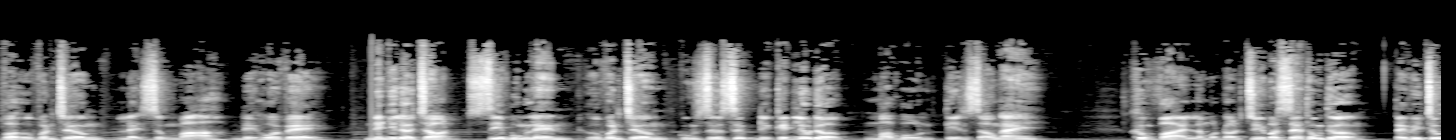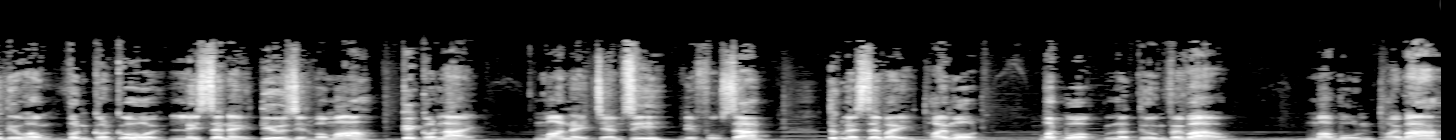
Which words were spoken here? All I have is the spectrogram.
Và Hứa Vân Trương lại dùng mã để hồi về. Nếu như lựa chọn, sĩ bung lên, Hứa Vân Trương cũng dư sức để kết liễu được, mã 4 tiến 6 ngay. Không phải là một đòn truy bắt xe thông thường, tại vì Trung Tiểu Hồng vẫn còn cơ hội lấy xe này tiêu diệt vào mã. Cách còn lại, mã này chém sĩ để phục sát, tức là C7 thoái 1, bắt buộc là tướng phải vào. Mã 4 thoái 3,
